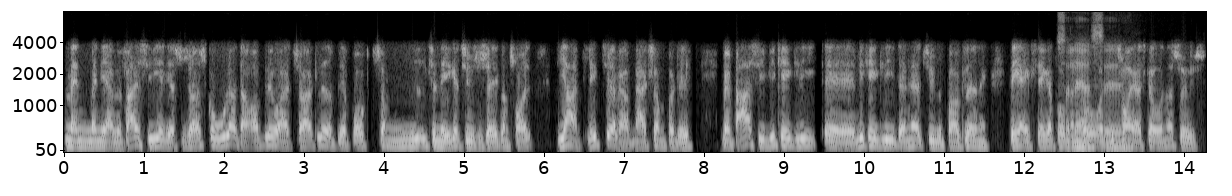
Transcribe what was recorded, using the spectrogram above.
Men, men jeg vil faktisk sige, at jeg synes også, at skoler, der oplever, at tørklæder bliver brugt som middel til negativ social kontrol, de har en pligt til at være opmærksomme på det. Men bare at sige, at vi kan ikke lide, øh, vi kan ikke lide den her type påklædning, det er jeg ikke sikker på, man må, og det øh, tror jeg, jeg skal undersøges.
